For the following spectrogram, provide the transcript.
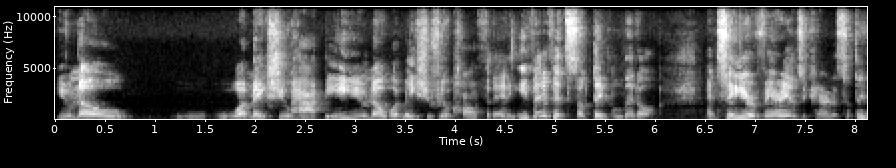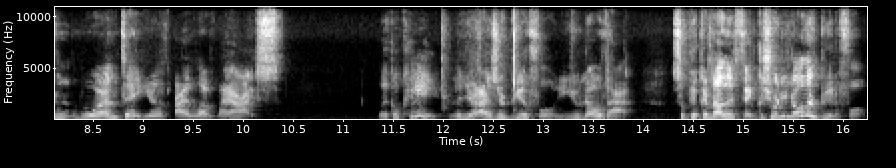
You know what makes you happy. You know what makes you feel confident, even if it's something little. And say you're very insecure and it's something one thing you're like, I love my eyes. Like okay, then your eyes are beautiful. You know that. So pick another thing because you already know they're beautiful.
